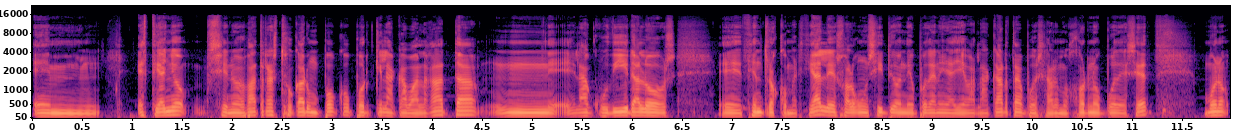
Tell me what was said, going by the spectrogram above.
Em, este año se nos va a trastocar un poco porque la cabalgata, mm, el acudir a los eh, centros comerciales o algún sitio donde puedan ir a llevar la carta, pues a lo mejor no puede ser. Bueno,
